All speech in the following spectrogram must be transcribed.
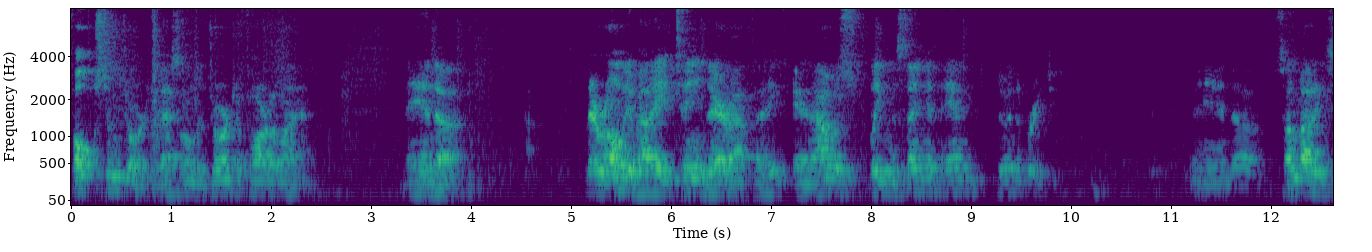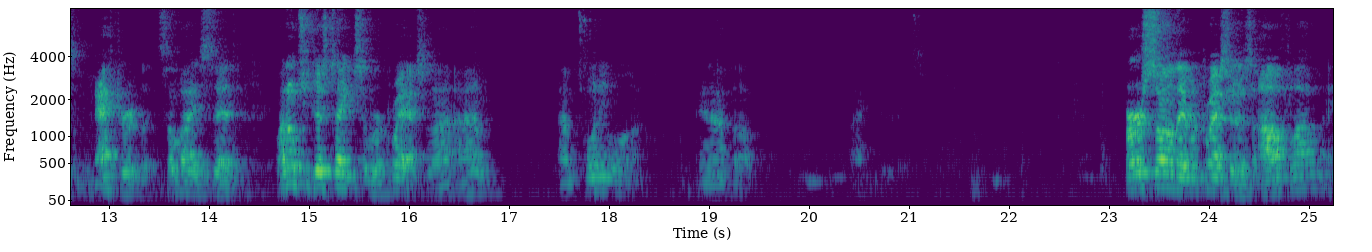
Folkston, Georgia. That's on the Georgia-Florida line. And uh, there were only about 18 there, I think, and I was leading the singing and doing the preaching. And uh, somebody's after it, somebody said, "Why don't you just take some requests?" And I, I'm I'm 21, and I thought I can do this. First song they requested is "I'll Fly Away."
